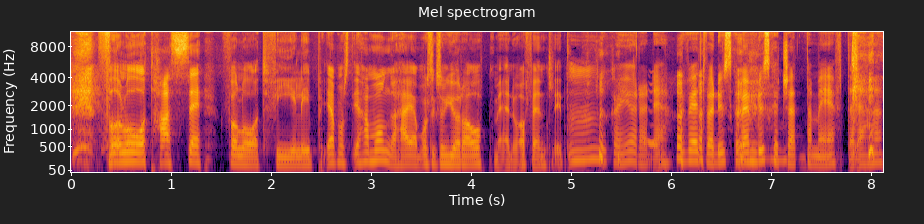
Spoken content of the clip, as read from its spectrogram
Förlåt Hasse, förlåt Filip. Jag, måste, jag har många här jag måste liksom göra upp med nu offentligt. Mm, du kan göra det. Du vet vad du ska, vem du ska chatta med efter det här.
